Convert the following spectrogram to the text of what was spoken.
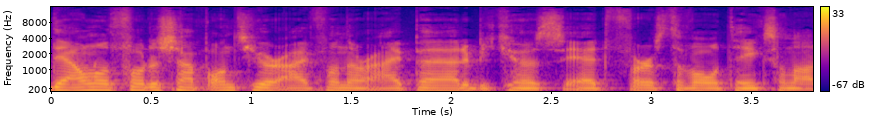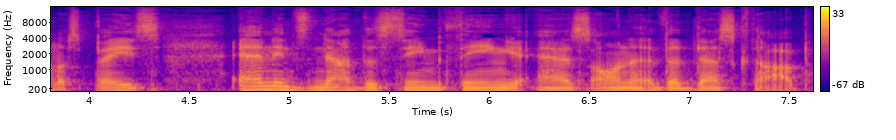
download Photoshop onto your iPhone or iPad because it first of all takes a lot of space and it's not the same thing as on the desktop.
